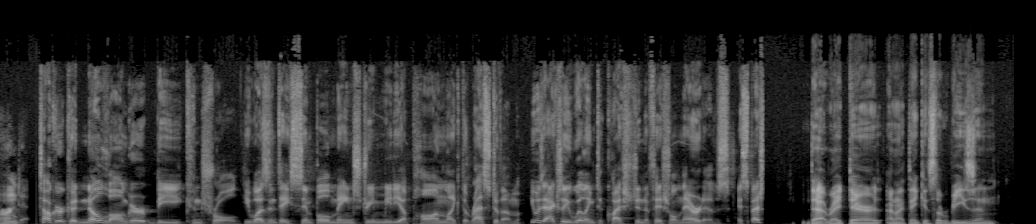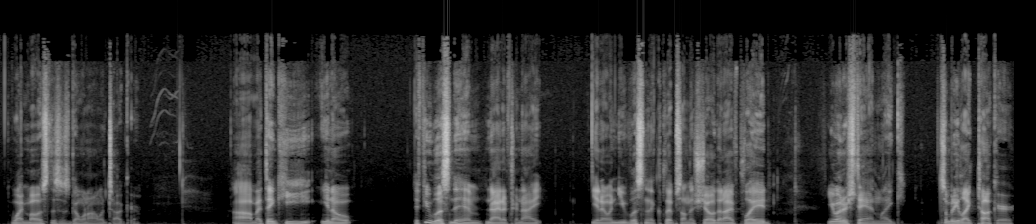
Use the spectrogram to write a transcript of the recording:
earned it. Tucker could no longer be controlled. He wasn't a simple mainstream media pawn like the rest of them. He was actually willing to question official narratives, especially. That right there, and I think is the reason why most of this is going on with Tucker. Um, I think he, you know, if you listen to him night after night, you know, and you listen to clips on the show that I've played, you understand, like, somebody like Tucker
